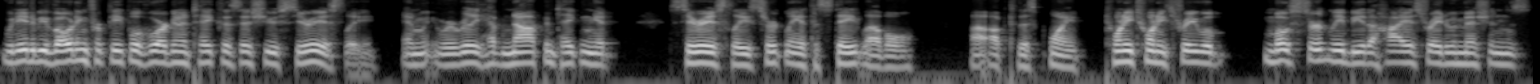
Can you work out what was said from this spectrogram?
We need to be voting for people who are going to take this issue seriously. And we, really have not been taking it seriously, certainly at the state level uh, up to this point. 2023 will most certainly be the highest rate of emissions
